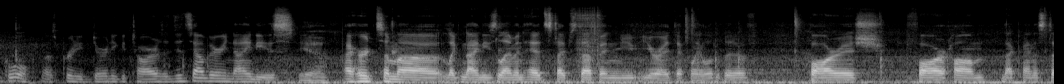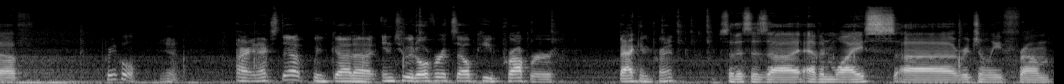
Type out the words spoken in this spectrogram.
Pretty cool. That's pretty dirty guitars. It did sound very 90s. Yeah. I heard some uh, like 90s Lemonheads type stuff, and you, you're right, definitely a little bit of bar-ish, far hum, that kind of stuff. Pretty cool. Yeah. All right, next up, we've got uh, Into It Over Its LP proper back in print. So this is uh, Evan Weiss, uh, originally from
